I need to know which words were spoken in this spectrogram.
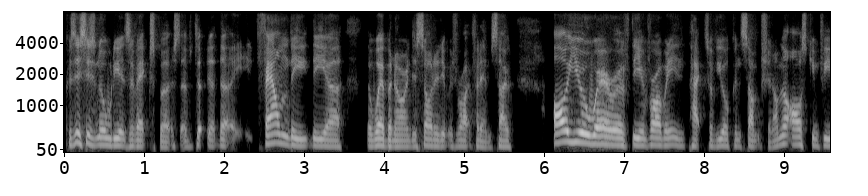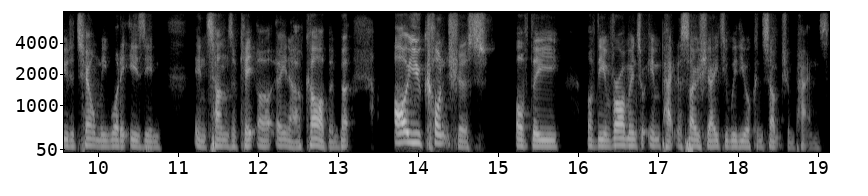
because this is an audience of experts that, have, that found the the uh, the webinar and decided it was right for them. So are you aware of the environmental impact of your consumption? I'm not asking for you to tell me what it is in in tons of uh, you know carbon, but are you conscious of the of the environmental impact associated with your consumption patterns?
